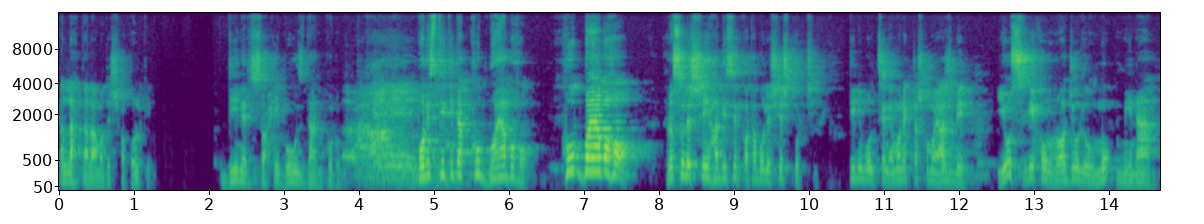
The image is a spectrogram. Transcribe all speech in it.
আল্লাহ তালা আমাদের সকলকে দিনের সহি বুঝ দান করুন। পরিস্থিতিটা খুব ভয়াবহ খুব ভয়াবহ। রসুলের সেই হাদিসের কথা বলে শেষ করছি। তিনি বলছেন, এমন একটা সময় আসবে, ইউসবিহুর রজুলু মুমিনা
